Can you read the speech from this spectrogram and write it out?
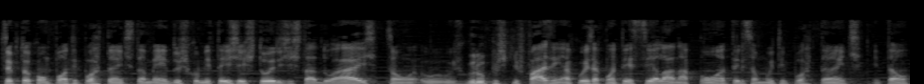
você tocou um ponto importante também dos comitês gestores estaduais, são os grupos que fazem a coisa acontecer lá na ponta, eles são muito importantes. Então,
